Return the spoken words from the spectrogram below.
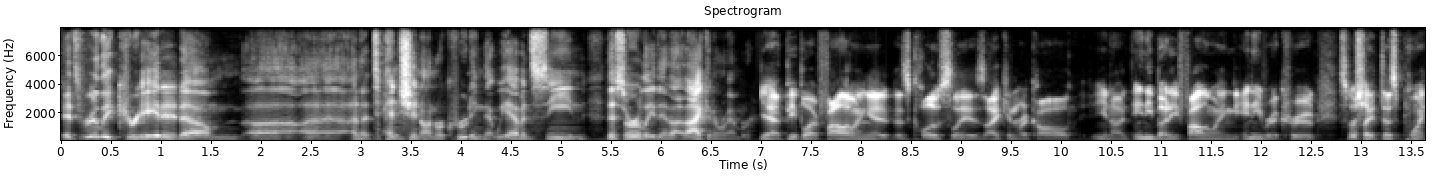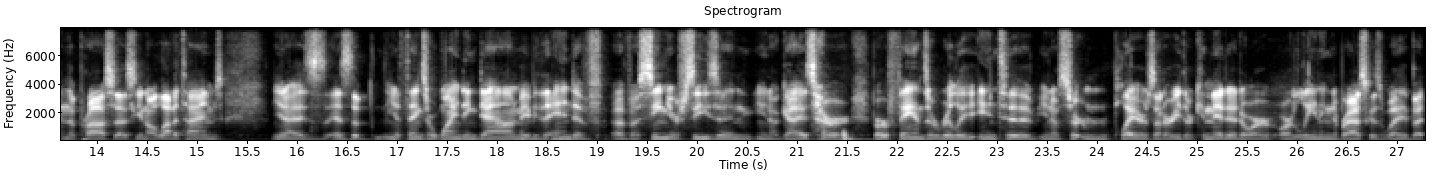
it's really created um, uh, an attention on recruiting that we haven't seen this early that I can remember. Yeah, people are following it as closely as I can recall. You know, anybody following any recruit, especially at this point in the process. You know, a lot of times, you know, as as the you know things are winding down, maybe the end of of a senior season, you know, guys are or fans are really into you know certain players that are either committed or or leaning Nebraska's way. But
